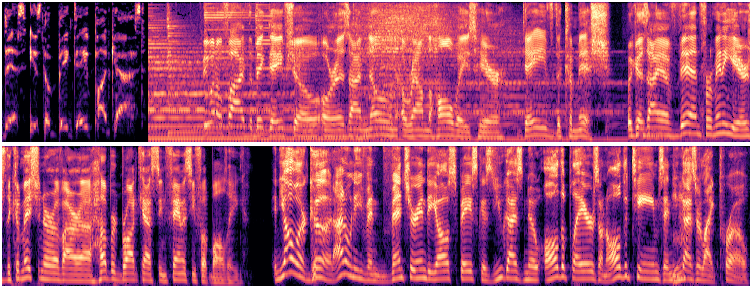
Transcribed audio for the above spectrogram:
This is the Big Dave Podcast. B105, the Big Dave Show, or as I'm known around the hallways here, Dave the Commish. Because I have been for many years the commissioner of our uh, Hubbard Broadcasting Fantasy Football League. And y'all are good. I don't even venture into y'all's space because you guys know all the players on all the teams and you guys are like pro.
